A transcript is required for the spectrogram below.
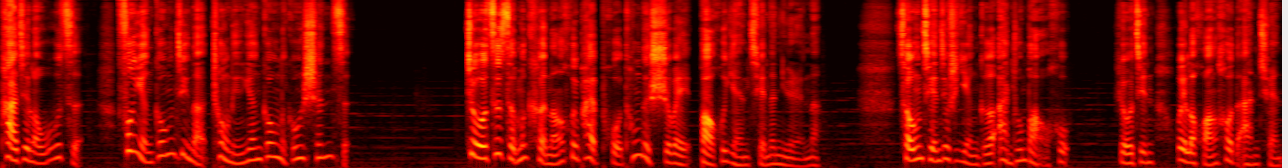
踏进了屋子，风影恭敬的冲林渊躬了躬身子。主子怎么可能会派普通的侍卫保护眼前的女人呢？从前就是影阁暗中保护，如今为了皇后的安全，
